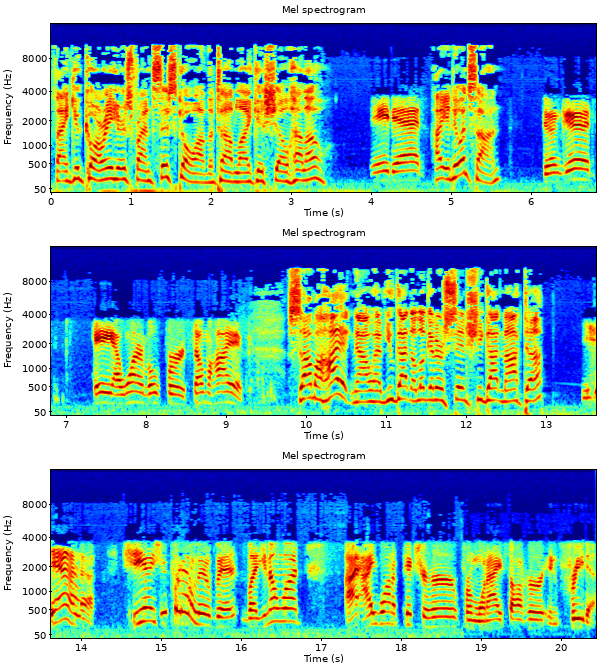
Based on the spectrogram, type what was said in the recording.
Thank you, Corey. Here's Francisco on the Tom Leykis show. Hello. Hey, Dad. How you doing, son? Doing good. Hey, I want to vote for Salma Hayek. Salma Hayek now, have you gotten to look at her since she got knocked up? Yeah, she uh, she put on a little bit, but you know what? I, I want to picture her from when I saw her in Frida.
